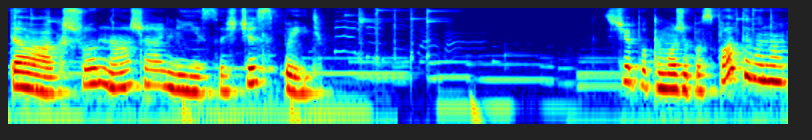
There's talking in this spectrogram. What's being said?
Так, що наша Аліса ще спить? Ще поки може поспати вона.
